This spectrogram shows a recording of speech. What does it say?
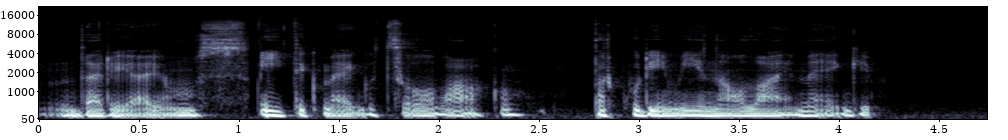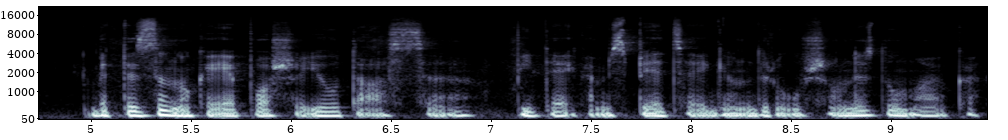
darījumus ītikmēgu cilvēku, par kuriem viņi nav laimīgi. Bet es zinu, ka iepoša jūtās eh, pietiekami spēcīgi un droši, un es domāju, ka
